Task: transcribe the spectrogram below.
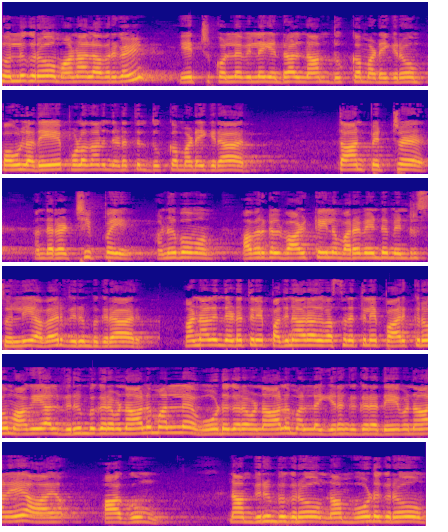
சொல்லுகிறோம் ஆனால் அவர்கள் ஏற்றுக்கொள்ளவில்லை என்றால் நாம் துக்கம் அடைகிறோம். பவுல் அதே போலதான் இந்த இடத்தில் துக்கம் அடைகிறார். தான் பெற்ற அந்த ரட்சிப்பை அனுபவம் அவர்கள் வாழ்க்கையிலும் வர வேண்டும் என்று சொல்லி அவர் விரும்புகிறார். ஆனால் இந்த இடத்திலே பதினாறாவது வசனத்திலே பார்க்கிறோம் ஆகையால் விரும்புகிறவனாலும் அல்ல ஓடுகிறவனாலும் அல்ல இறங்குகிற தேவனாலே ஆகும். நாம் விரும்புகிறோம் நாம் ஓடுகிறோம்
